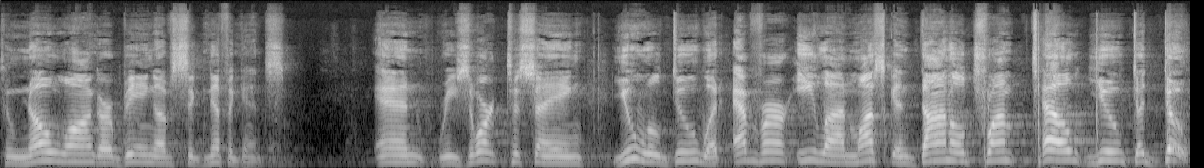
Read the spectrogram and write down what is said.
to no longer being of significance and resort to saying you will do whatever Elon Musk and Donald Trump tell you to do.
